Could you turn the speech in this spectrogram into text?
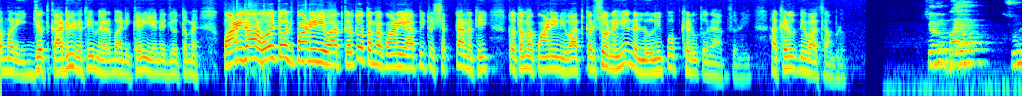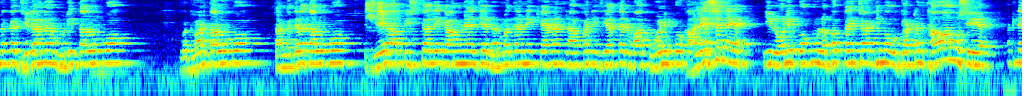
તમારી ઇજ્જત કાઢવી નથી, મહેરબાની કરી અને જો તમે પાણીદાર હોય તો જ પાણીની વાત કરતો, તમે પાણી આપી તો શકતા નથી, તો તમે પાણીની વાત કરશો નહીં અને લોલીપોપ ખેડૂતોને આપશો નહીં. આ ખેડૂતની વાત સાંભળો. ખેડૂત ભાઈઓ સુરનગર જિલ્લાના મુરી તાલુકો, વઢવાણ તાલુકો તાંગધ્રા તાલુકો, જે આ પિસ્તાલી ગામને જે નર્મદાની કેનાલ નાખવાની જે અત્યારે વાત લોલીપોક હાલે છે ને એ લોલીપોકનું લગભગ ત્રણ ચાર દીમાં ઉદ્ઘાટન થવાનું છે. એટલે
